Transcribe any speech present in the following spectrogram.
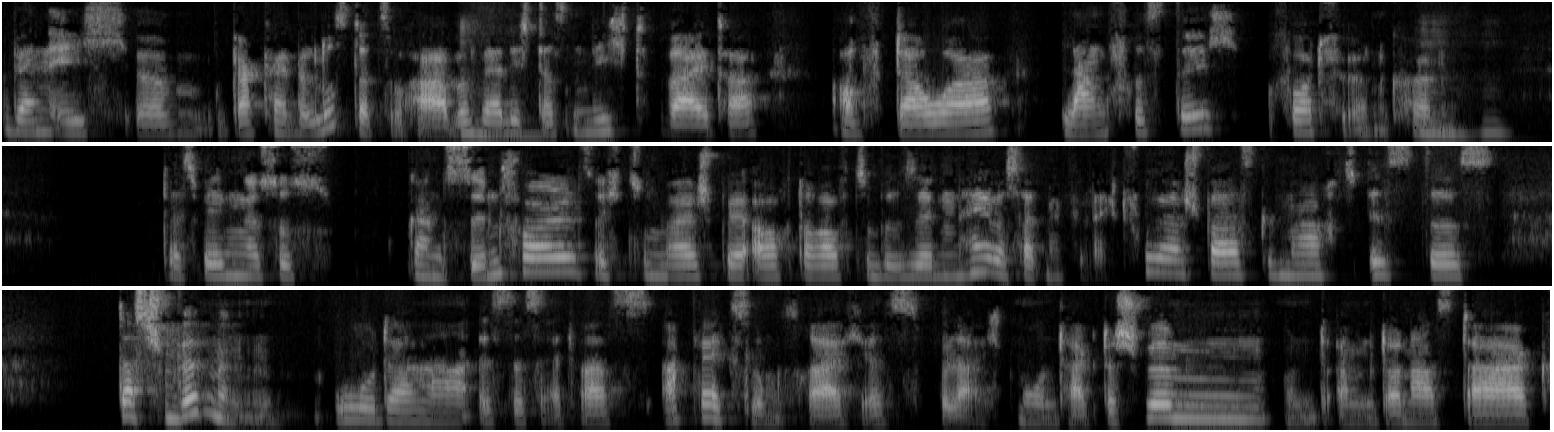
Wenn ich ähm, gar keine Lust dazu habe, mhm. werde ich das nicht weiter auf Dauer langfristig fortführen können. Mhm. Deswegen ist es ganz sinnvoll, sich zum Beispiel auch darauf zu besinnen, hey, was hat mir vielleicht früher Spaß gemacht? Ist es das Schwimmen? Oder ist es etwas Abwechslungsreiches? Vielleicht Montag das Schwimmen und am Donnerstag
